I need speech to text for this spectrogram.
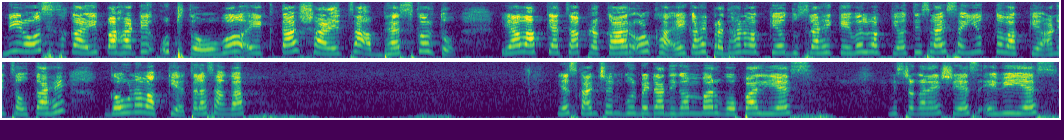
मी रोज सकाळी पहाटे उठतो व एक तास शाळेचा अभ्यास करतो. या वाक्याचा प्रकार ओळखा. एक आहे प्रधान वाक्य दुसरा आहे केवल वाक्य तिसरा आहे संयुक्त वाक्य आणि चौथा आहे गौण वाक्य. चला सांगा. येस कांचन गुर बेटा Digambar Gopal yes mister Ganesh yes. एवी yes.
